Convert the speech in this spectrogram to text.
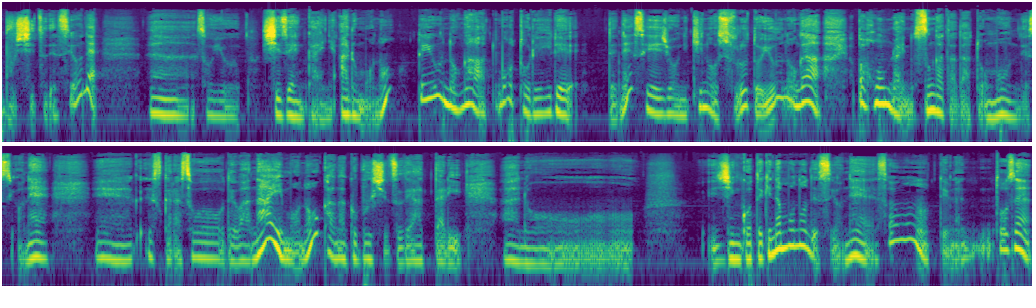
物質ですよね、うん、そういう自然界にあるものっていうのがを取り入れてね正常に機能するというのがやっぱ本来の姿だと思うんですよね、えー、ですからそうではないもの化学物質であったりあのー、人工的なものですよね。そういうものっていうのは当然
